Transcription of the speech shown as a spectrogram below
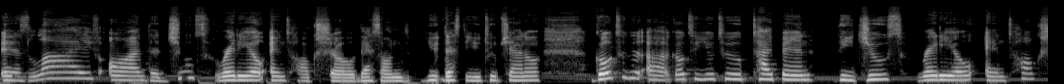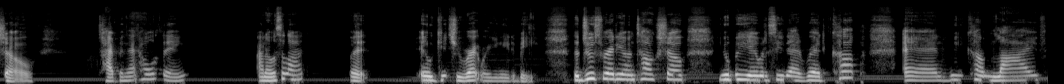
is live on the Juice Radio and Talk Show. That's on you. That's the YouTube channel. Go to the uh, go to YouTube. Type in the Juice Radio and Talk Show. Type in that whole thing. I know it's a lot, but it'll get you right where you need to be. The Juice Radio and Talk Show. You'll be able to see that red cup, and we come live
